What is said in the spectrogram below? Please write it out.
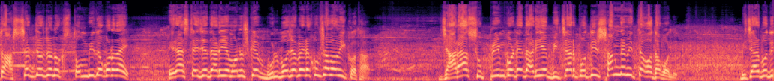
তো আশ্চর্যজনক স্তম্ভিত করে দেয়। এরা স্টেজে দাঁড়িয়ে মানুষকে ভুল বোঝাবে, এটা খুব স্বাভাবিক কথা। যারা সুপ্রিম কোর্টে দাঁড়িয়ে বিচারপতির সামনে মিথ্যা কথা বলে, বিচারপতি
